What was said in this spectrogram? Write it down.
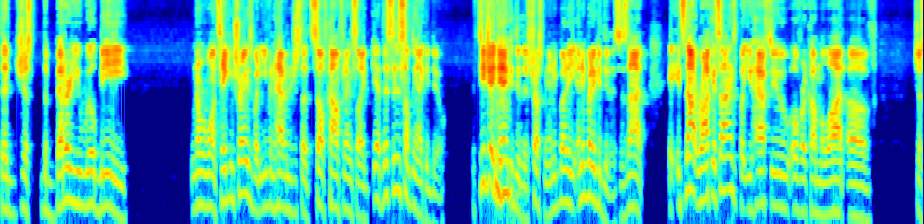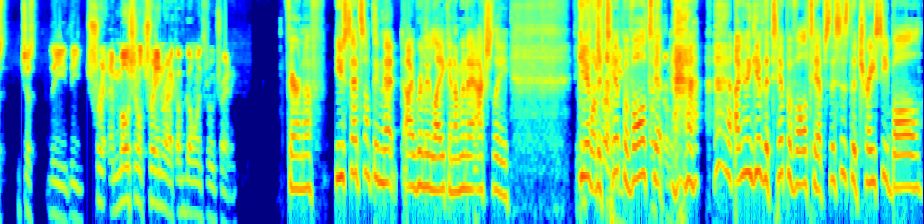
The just the better you will be. Number one, taking trades, but even having just that self confidence, like, yeah, this is something I could do. If DJ Dan mm-hmm. could do this, trust me, anybody anybody could do this. It's not it's not rocket science, but you have to overcome a lot of just just the the tra- emotional train wreck of going through trading. Fair enough. You said something that I really like, and I'm going to actually give the, the tip of all tips. I'm going to give the tip of all tips. This is the Tracy Ball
